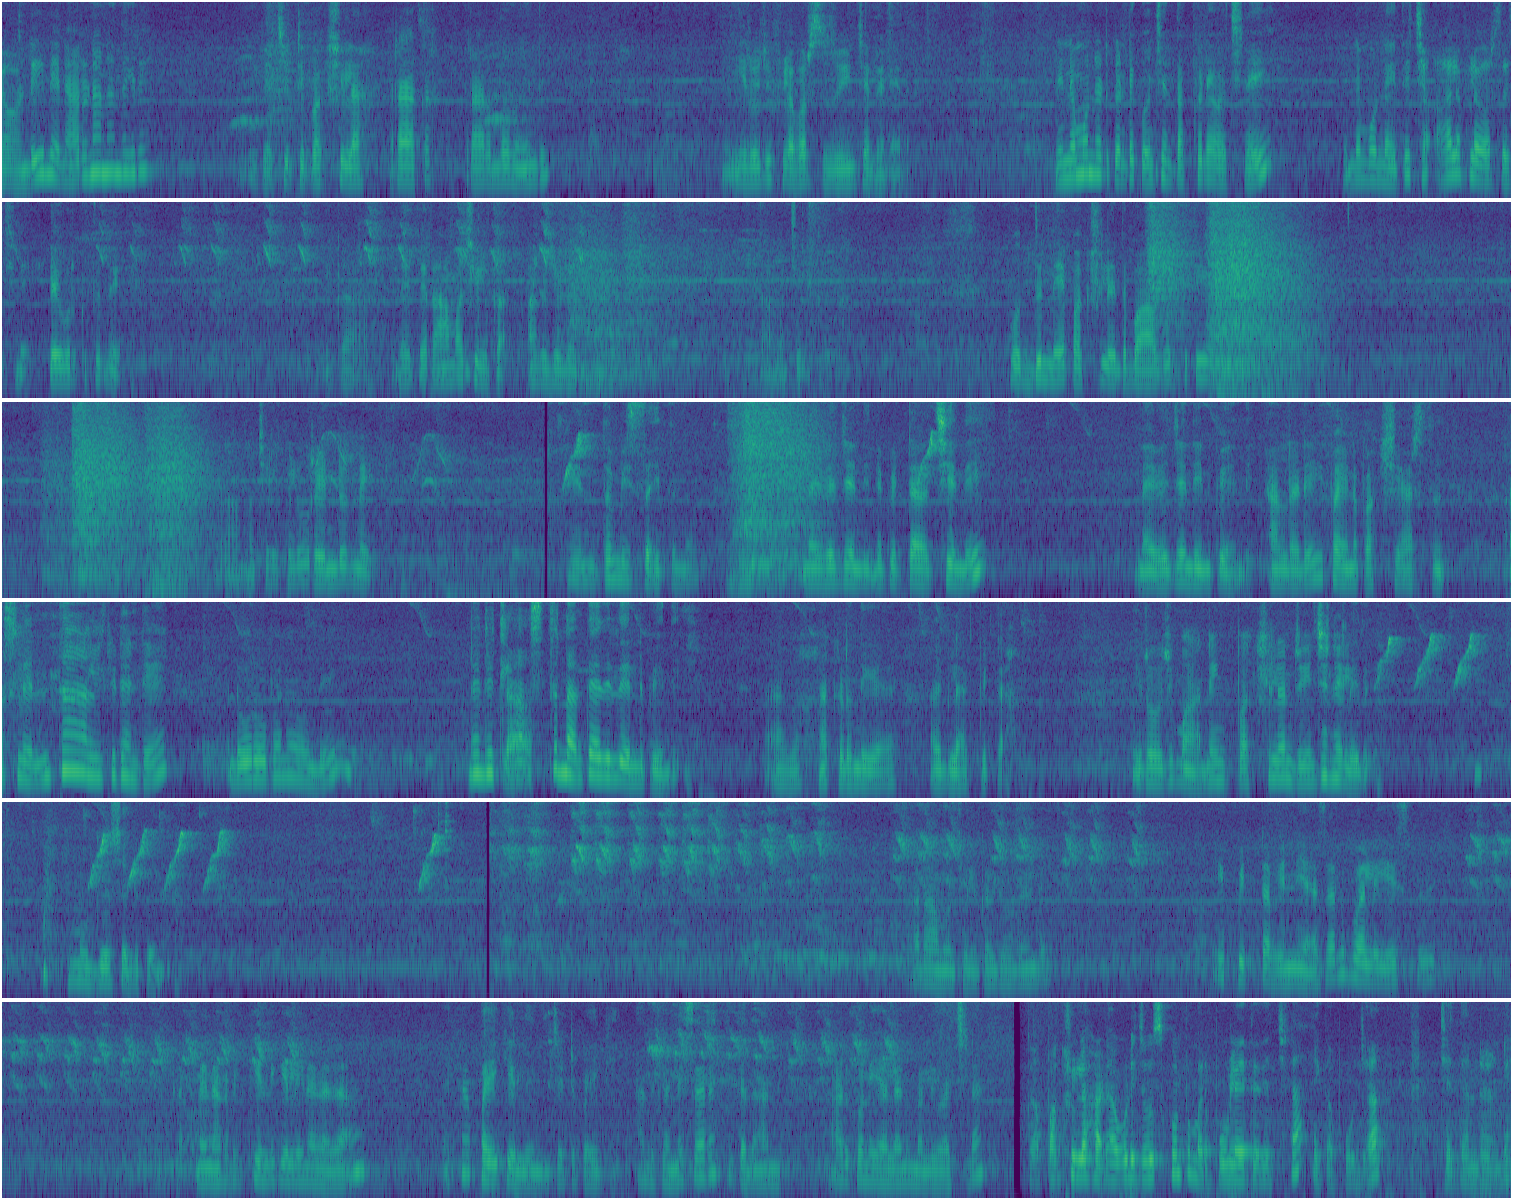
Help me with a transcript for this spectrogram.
Hello అండి నేను అరుణానందగిరి ఇక చిట్టి పక్షుల రాక ప్రారంభమైంది. ఈరోజు ఫ్లవర్స్ చూపించలే నేను. నిన్న మొన్నటి కంటే కొంచెం తక్కువనే వచ్చినాయి. నిన్న మొన్న అయితే చాలా ఫ్లవర్స్ వచ్చినాయి. ఉరుకుతున్నాయి. ఇక ఇదైతే రామచిలుక అది చూడండి. రామచిలుక పొద్దున్నే పక్షులు ఎంత బాగా ఉరుకుతాయో. చిలుకలు రెండు ఉన్నాయి ఎంత మిస్ అవుతుందో నైవేద్యం తిని పిట్ట వచ్చింది. నైవేద్యం తినిపోయింది. ఆల్రెడీ పైన పక్షి అరుస్తుంది. అసలు ఎంత అలికిడంటే డోర్ ఓపెన్ ఉంది. నేను ఇట్లా వస్తున్నా అంతే అది వెళ్ళిపోయింది. అగో అక్కడ ఉంది కదా, అది బ్లాక్ పిట్ట. ఈరోజు మార్నింగ్ పక్షులను చూపించనే లేదు. ముగ్గేసి వెళ్ళిపోయినా. రాము చిలుకలు చూడండి. ఈ పిట్ట విన్యాసాలు భలే వేస్తుంది. ఇక నేను అక్కడికి కిందికి వెళ్ళినా కదా ఇక పైకి వెళ్ళింది చెట్టు పైకి. అందుకని సరే ఇక దాన్ని ఆడుకొని వెళ్ళని మళ్ళీ వచ్చిన. ఇక పక్షుల హడావుడి చూసుకుంటూ మరి పూలైతే తెచ్చిన ఇక పూజ చేద్దాం రండి.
